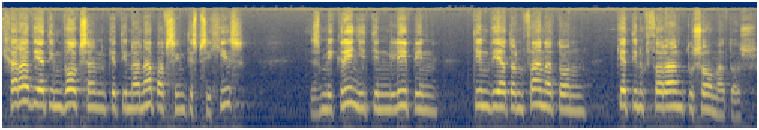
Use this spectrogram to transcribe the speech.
Η χαρά δια την δόξαν και την ανάπαυση της ψυχής σμικρύνει την λύπην, την δια των θάνατων και την φθοράν του σώματος.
